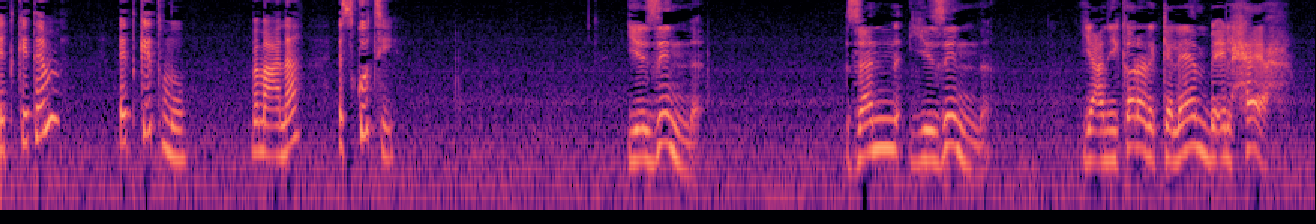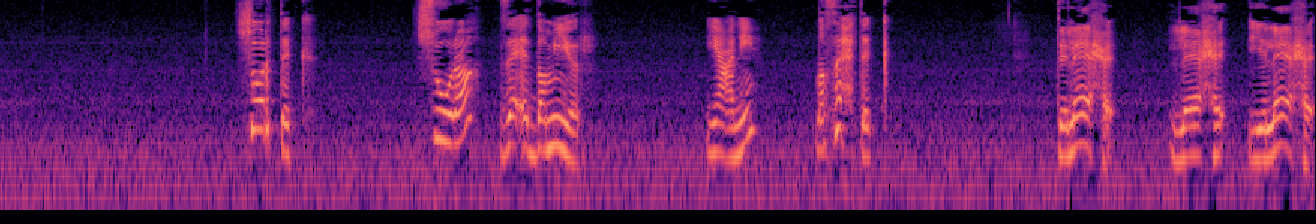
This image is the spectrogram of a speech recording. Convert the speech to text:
اتكتم اتكتموا بمعنى اسكتي. يزن. زن يزن. يعني يكرر الكلام بإلحاح. شورتك. شورى زائد ضمير. يعني نصيحتك. تلاحق لاحق يلاحق.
